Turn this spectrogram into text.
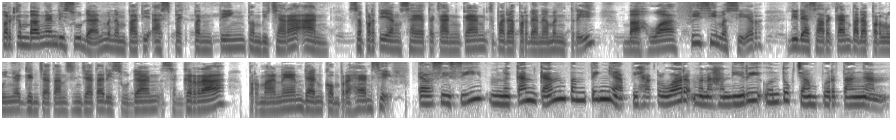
Perkembangan di Sudan menempati aspek penting pembicaraan, seperti yang saya tekankan kepada Perdana Menteri bahwa visi Mesir didasarkan pada perlunya gencatan senjata di Sudan segera, permanen, dan komprehensif. LCC menekankan pentingnya pihak luar menahan diri untuk campur tangan.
